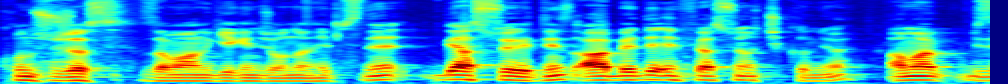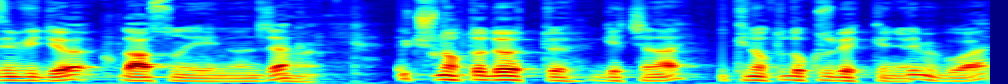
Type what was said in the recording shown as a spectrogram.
Konuşacağız zamanı gelince onların hepsini. Biraz söylediğiniz ABD enflasyon açıklanıyor. Ama bizim video daha sonra yayınlanacak. Evet. 3.4'tü geçen ay. 2.9 bekleniyor değil mi bu ay?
